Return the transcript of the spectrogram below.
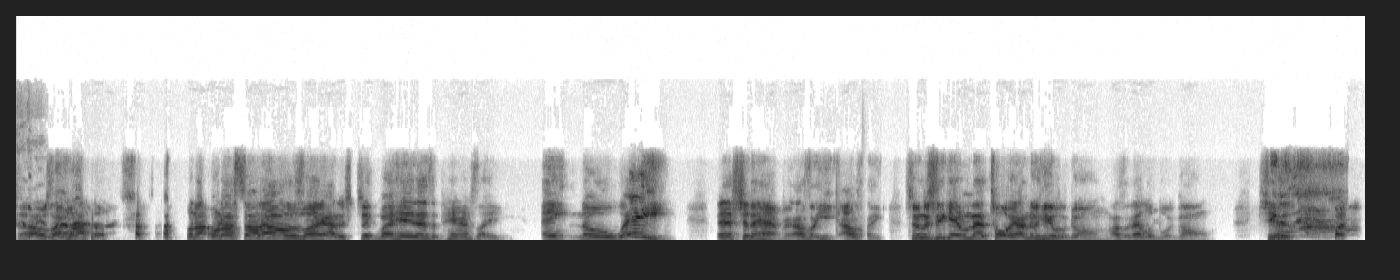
So I was like, when I when I when I saw that, I was like, I just shook my head as a parent, like, ain't no way That should have happened. I was like, he, I was like, as soon as he gave him that toy, I knew he was gone. I was like, that little boy gone. She just, but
